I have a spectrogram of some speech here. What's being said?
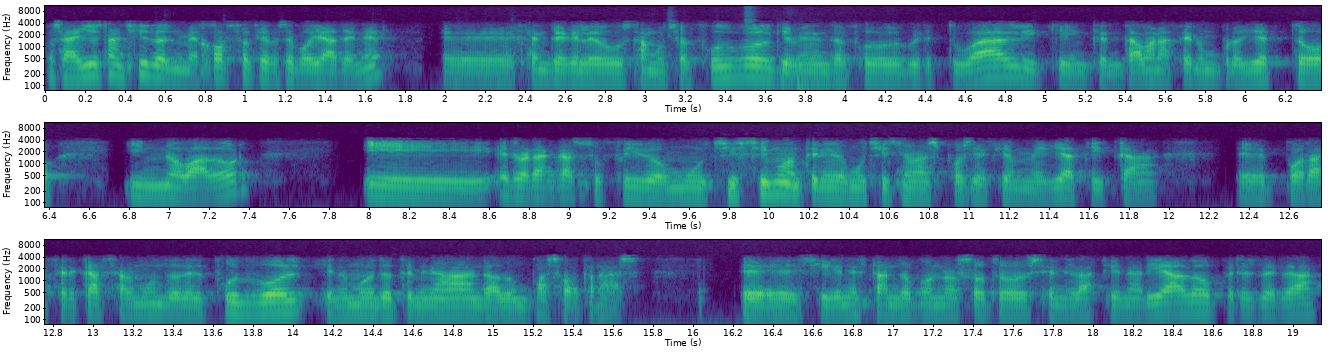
O sea, ellos han sido el mejor socio que se podía tener. Eh, gente que le gusta mucho el fútbol, que vienen del fútbol virtual y que intentaban hacer un proyecto innovador y es verdad que han sufrido muchísimo, han tenido muchísima exposición mediática eh, por acercarse al mundo del fútbol y en un momento determinado han dado un paso atrás. Eh, siguen estando con nosotros en el accionariado, pero es verdad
